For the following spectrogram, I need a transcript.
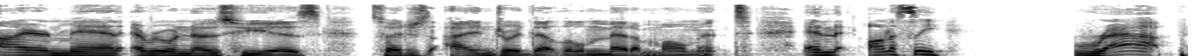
Iron Man, everyone knows who he is. So I just, I enjoyed that little meta moment. And honestly, rap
